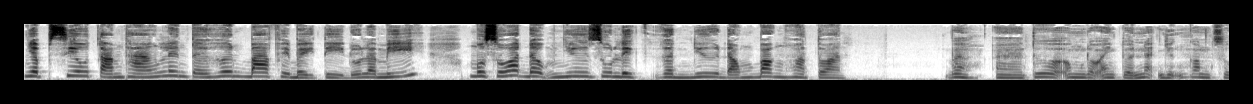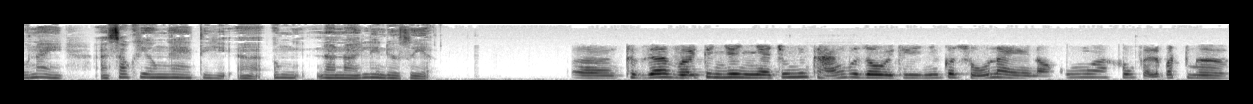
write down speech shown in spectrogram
nhập siêu 8 tháng lên tới hơn 3,7 tỷ đô la Mỹ. Một số hoạt động như du lịch gần như đóng băng hoàn toàn. Vâng, à, thưa ông Đậu Anh Tuấn ạ, những con số này à, sau khi ông nghe thì à, ông nó nói lên điều gì ạ? À, thực ra với tình hình à, trong những tháng vừa rồi thì những con số này nó cũng à, không phải là bất ngờ,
